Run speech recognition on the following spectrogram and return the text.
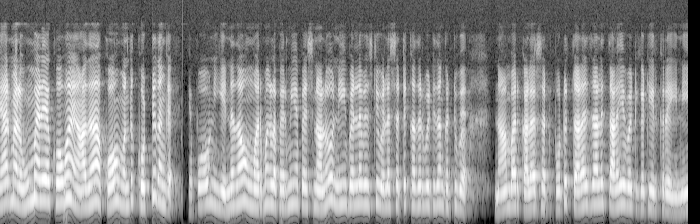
யார் மேலே? உன் மேலேயே கோவம்? அதான் கோவம் வந்து கொட்டுதங்க. எப்போ நீ என்னதான் உன் மருமகளை பெருமையாக பேசினாலும் நீ வெள்ளை வெஸ்டி வெள்ளை சட்டு கதர் வெட்டி தான் கட்டுவ. நான் பாரு கலர் ஷர்ட் போட்டு தலை தலை தலையை வெட்டி கட்டியிருக்கிறேன். நீ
